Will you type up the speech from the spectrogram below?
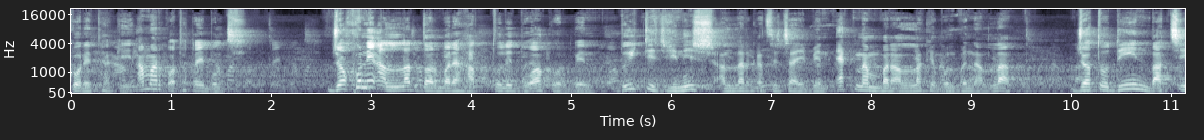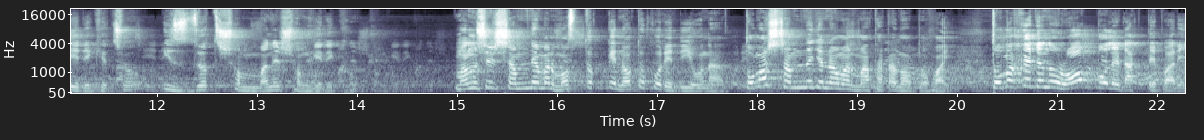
করে থাকি। আমার কথাটাই বলছি। যখনই আল্লাহর দরবারে হাত তুলে দোয়া করবেন, দুইটি জিনিস আল্লাহর কাছে চাইবেন। এক নাম্বার আল্লাহকে বলবেন, আল্লাহ, যতদিন বাঁচিয়ে রেখেছ, ইজ্জত সম্মানের সঙ্গে রেখো। মানুষের সামনে আমার মস্তককে নত করে দিও না। তোমার সামনে যেন আমার মাথাটা নত হয়। তোমাকে যেন রব বলে ডাকতে পারি।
